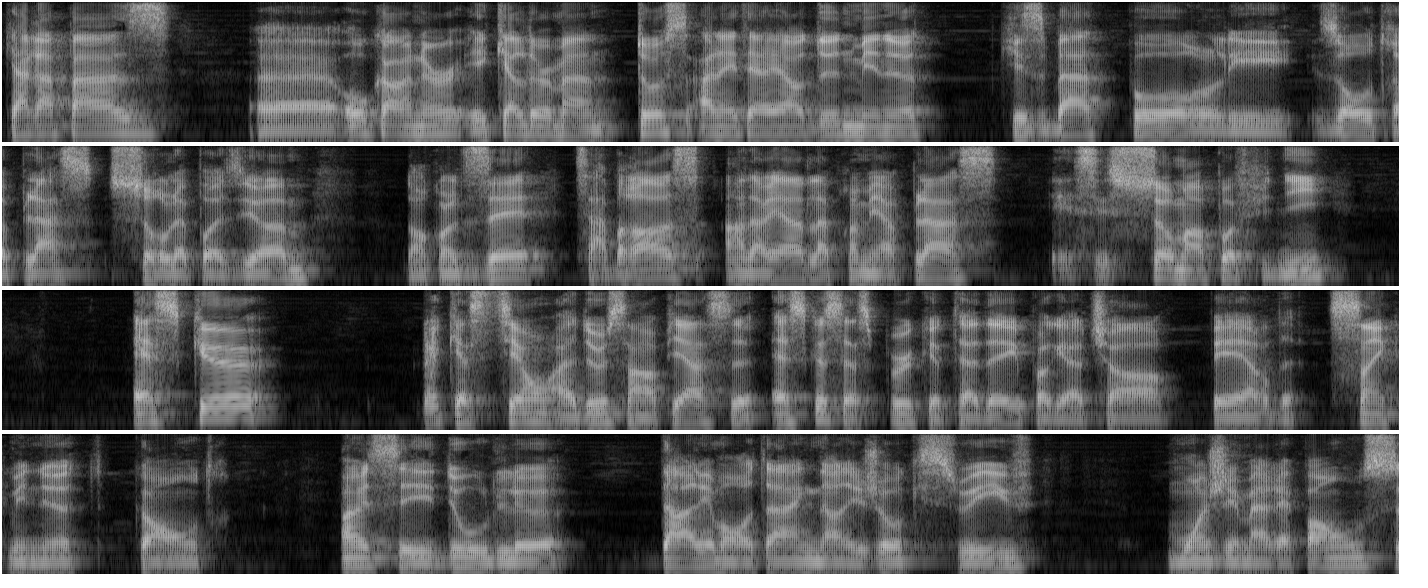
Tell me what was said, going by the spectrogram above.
Carapaz, euh, O'Connor et Kelderman, tous à l'intérieur d'une minute qui se battent pour les autres places sur le podium. Donc, on le disait, ça brasse en arrière de la première place et c'est sûrement pas fini. Est-ce que la question à 200 pièces, est-ce que ça se peut que Tadej Pogacar perde 5 minutes contre un de ces dudes-là dans les montagnes dans les jours qui suivent? Moi, j'ai ma réponse.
